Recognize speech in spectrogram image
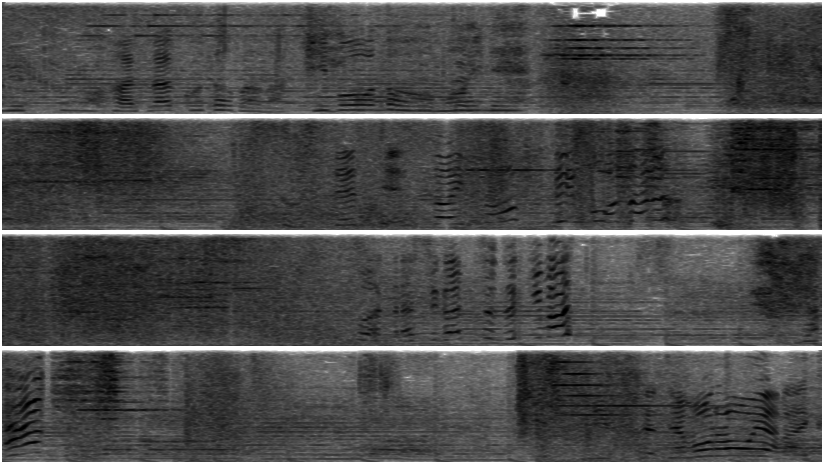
いい攻撃は花言葉は希望と思い出。そして繊細さでござる私が続きます。やっ！見せてもらおうやないか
